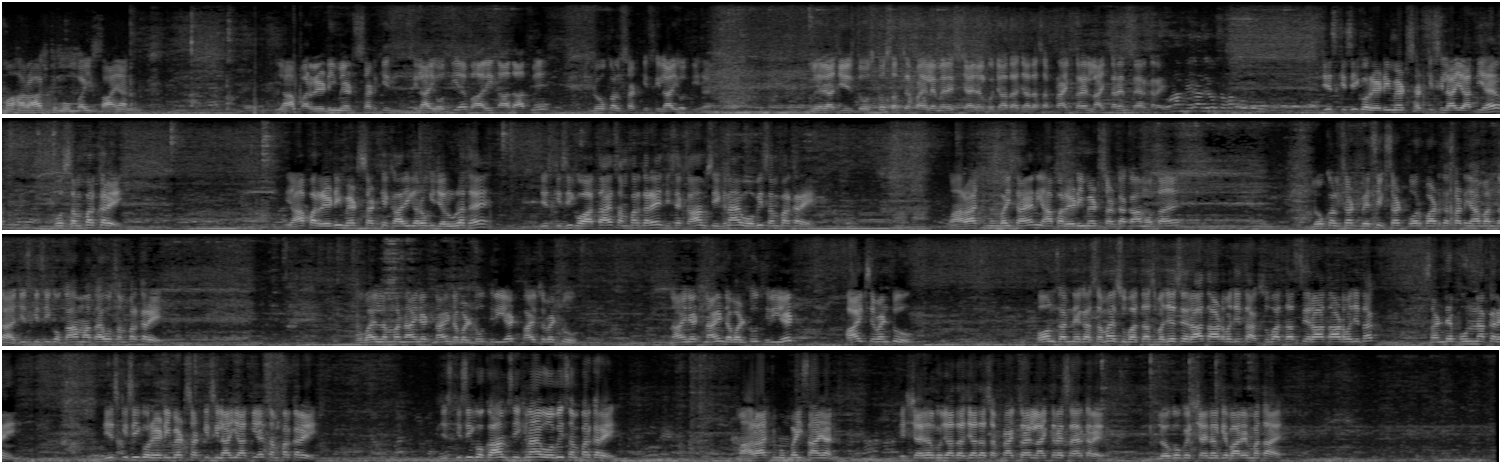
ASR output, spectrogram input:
महाराष्ट्र मुंबई सायन। यहाँ पर readymade shirt की सिलाई होती है। भारी तादाद में लोकल शर्ट की सिलाई होती है। मेरे अज़ीज़ दोस्तों सबसे पहले मेरे इस चैनल को ज़्यादा से ज़्यादा सब्सक्राइब करें लाइक करें शेयर करें। जिस किसी को रेडीमेड शर्ट की सिलाई आती है वो संपर्क करे। यहाँ पर रेडीमेड शर्ट के कारीगरों की ज़रूरत है। जिस किसी को आता है संपर्क करें। जिसे काम सीखना है वो भी संपर्क करें। महाराष्ट्र, मुंबई सायन यहाँ पर रेडीमेड शर्ट का काम होता है। Local shirt basic shirt four part का शर्ट यहाँ बनता है। जिस किसी को काम आता है, वो संपर्क करे। Mobile number nine eight nine double two three eight five seven two. Nine eight nine double two three eight five seven two. Phone करने का समय सुबह दस बजे से रात आठ बजे तक। सुबह दस से रात आठ बजे तक। संडे फ़ोन ना करें। जिस किसी को रेडीमेड शर्ट की सिलाई आती है, संपर्क करें। जिस किसी को काम सीखना है, वो भी संपर्क करे। महाराष्ट्र, मुंबई, सायन। इस चैनल को ज़्यादा से ज़्यादा सब्सक्राइब करें, लाइक करें शेयर करें। लोगों को इस चैनल के बारे में बताएँ।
